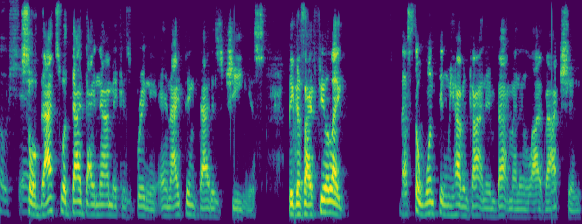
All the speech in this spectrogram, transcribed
Oh shit. So that's what that dynamic is bringing, and I think that is genius because I feel like that's the one thing we haven't gotten in Batman in live action.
